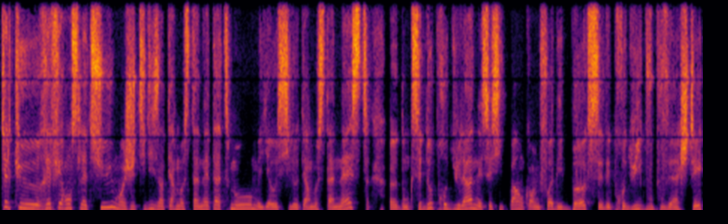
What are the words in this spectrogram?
Quelques références là-dessus. Moi, j'utilise un thermostat Netatmo, mais il y a aussi le thermostat Nest. Euh, donc, ces deux produits-là nécessitent pas, encore une fois, des box et des produits que vous pouvez acheter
